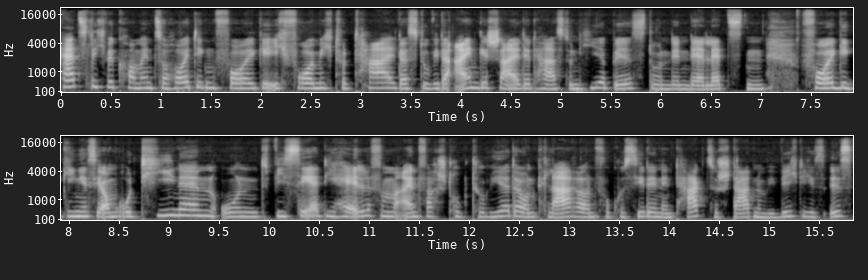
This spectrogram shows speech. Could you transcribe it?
Herzlich willkommen zur heutigen Folge. Ich freue mich total, dass du wieder eingeschaltet hast und hier bist. Und in der letzten Folge ging es ja um Routinen und wie sehr die helfen, einfach strukturierter und klarer und fokussierter in den Tag zu starten und wie wichtig es ist,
